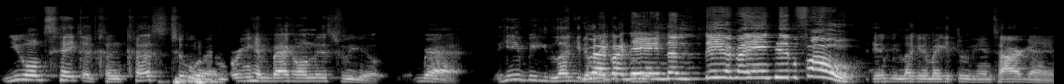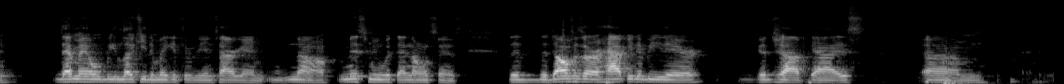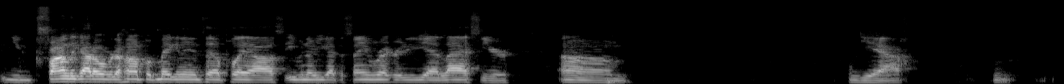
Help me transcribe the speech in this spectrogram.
You gonna take a concussed Tua and bring him back on this field, Bruh, He'd be lucky to you make act it like they ain't done. They act like they ain't did it before. He'll be lucky to make it through the entire game. That man will be lucky to make it through the entire game. No, miss me with that nonsense. The the Dolphins are happy to be there. Good job, guys. Um, you finally got over the hump of making it into a playoffs, even though you got the same record you had last year. Um, yeah,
